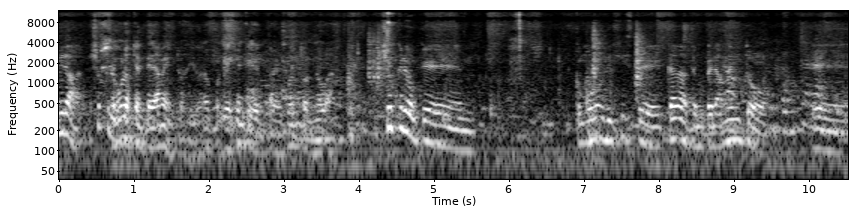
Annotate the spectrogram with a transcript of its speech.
Mira, yo creo, Según los temperamentos, digo, ¿no? Porque hay gente que para el cuento no va. yo creo que, como vos dijiste, cada temperamento eh,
